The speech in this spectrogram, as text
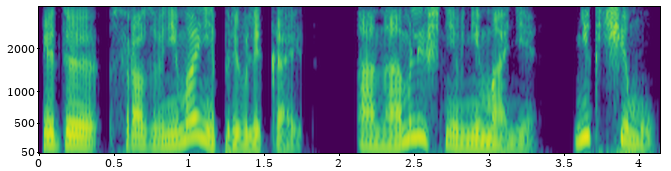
Это сразу внимание привлекает, а нам лишнее внимание ни к чему.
